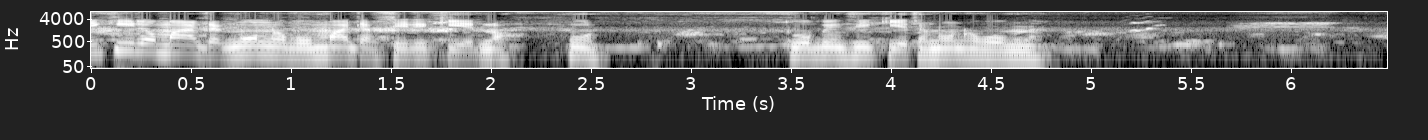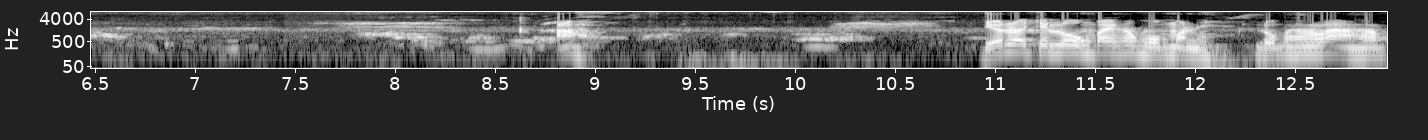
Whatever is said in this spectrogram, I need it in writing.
มื่อกี้เรามาจากนนท์ครับผมมาจากศรีสะเกษเนาะนู่นตัวเบียงศรีสะเกษทางโน้นครับผมนะเอาเดี๋ยวเราจะลงไปครับผมมันนี่ลงไปข้างล่างครับ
